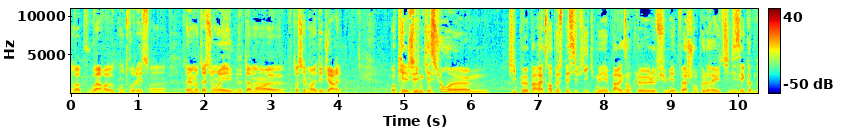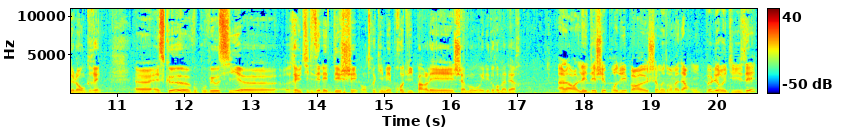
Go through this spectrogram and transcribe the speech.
on va pouvoir contrôler son, alimentation et notamment potentiellement aider diarrhées. Ok, j'ai une question qui peut paraître un peu spécifique, mais par exemple le, fumier de vache, on peut le réutiliser comme de l'engrais. Euh, est-ce que vous pouvez aussi euh, réutiliser les déchets entre guillemets produits par les chameaux et les dromadaires? Alors les déchets produits par euh, chameaux dromadaires, on peut les réutiliser.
